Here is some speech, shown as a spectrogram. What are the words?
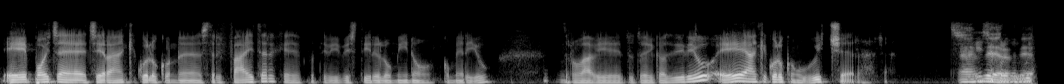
E poi c'era anche quello con eh, Street Fighter, che potevi vestire l'omino come Ryu. Trovavi tutte le cose di Ryu. E anche quello con Witcher. cioè. Eh, è vero, è vero.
